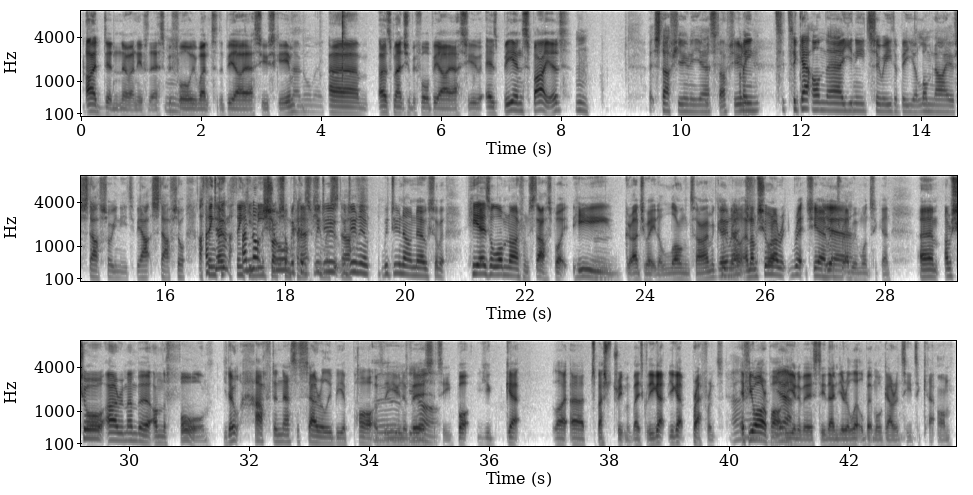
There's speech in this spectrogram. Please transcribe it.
I didn't know any of this before we went to the BISU scheme. No, no, mate. Um, as mentioned before, BISU is be inspired At Staffs Uni, yeah. at Uni. I mean, to, to get on there, you need to either be alumni of Staffs or you need to be at Staffs. So I think you, I think I'm you not need sure to have some because we do we do know we do now know some. He is alumni from Staffs, but he graduated a long time ago. Who, now, Rich? and I'm sure I Rich, yeah, Rich Yeah. Redwin once again. Um, I'm sure I remember on the form. You don't have to necessarily be a part of the Oh, do you university, but you get like uh, special treatment. Basically, you get you get preference. if you are a part of the university, then you're a little bit more guaranteed to get on.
